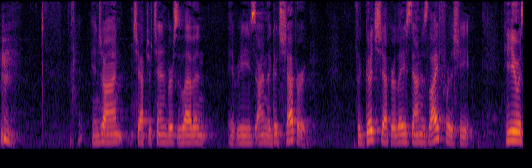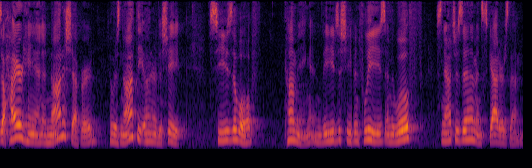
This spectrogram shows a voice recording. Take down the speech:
in John chapter 10, verse 11, it reads, I am the good shepherd. The good shepherd lays down his life for the sheep. He who is a hired hand and not a shepherd, who is not the owner of the sheep, sees the wolf coming and leaves the sheep and flees, and the wolf snatches them and scatters them.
